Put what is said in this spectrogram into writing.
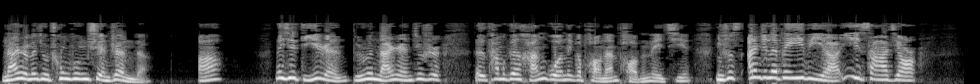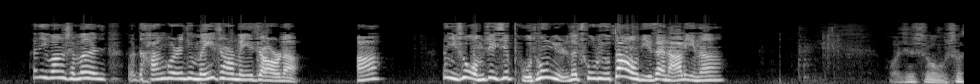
男人们就冲锋陷阵的啊。”那些敌人，比如说男人，就是呃，他们跟韩国那个跑男跑的那期，你说 Angelababy 啊，一撒娇，那那帮什么韩国人就没招没招的啊？那你说我们这些普通女人的出路到底在哪里呢？我就说，我说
